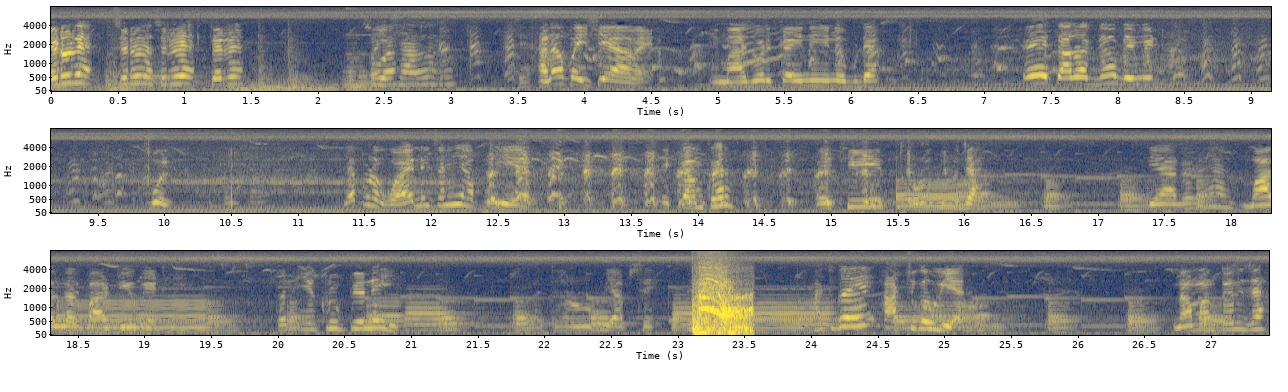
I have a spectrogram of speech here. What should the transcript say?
શરૂ રે શરૂ રે શરૂ રે શું પૈસા આલે. હાના પૈસે આવે. એ માર જોડે કઈ નહીં ને બુડા. એ ચાર વાગ જાઓ બે મિનિટ. બોલ. લે પણ હોય નહીં ચાહીએ આપણું યાર. એક કામ કર અહીંથી થોડો દૂર જા. ત્યાં આગળ માલદાર પાર્ટીઓ બેઠી. તને એક રૂપિયો નહીં હજારો રૂપિયા આપશે. સાચું કહે? સાચું કહું યાર. ના માનતો જા જા.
